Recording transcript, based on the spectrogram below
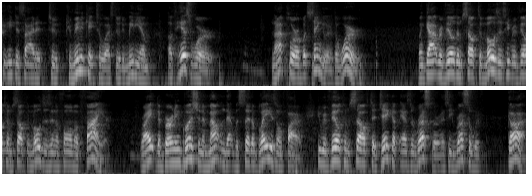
he decided to communicate to us through the medium of his word. Not plural, but singular, the word. When God revealed himself to Moses, he revealed himself to Moses in the form of fire right? The burning bush and the mountain that was set ablaze on fire. He revealed himself to Jacob as a wrestler as he wrestled with God.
